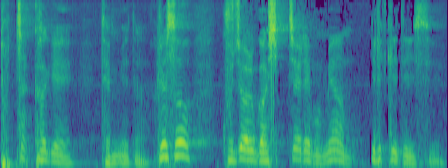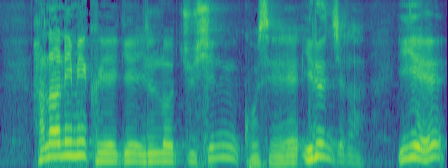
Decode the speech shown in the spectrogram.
도착하게 됩니다. 그래서 9절과 10절에 보면 이렇게 돼 있어요. 하나님이 그에게 일러 주신 곳에 이른지라 이에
